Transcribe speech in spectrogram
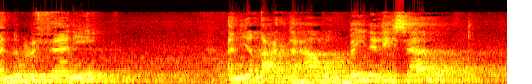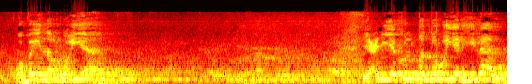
النوع الثاني أن يقع التعارض بين الحساب وبين الرؤيا. يعني يكون قد رؤية الهلال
